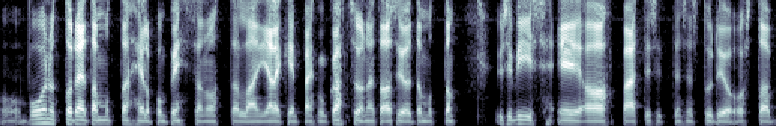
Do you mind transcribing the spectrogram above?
voinut todeta, mutta helpompi sanoa tällä jälkeenpäin, kun katsoo näitä asioita, mutta 95 EA päätti sitten sen studio ostaa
